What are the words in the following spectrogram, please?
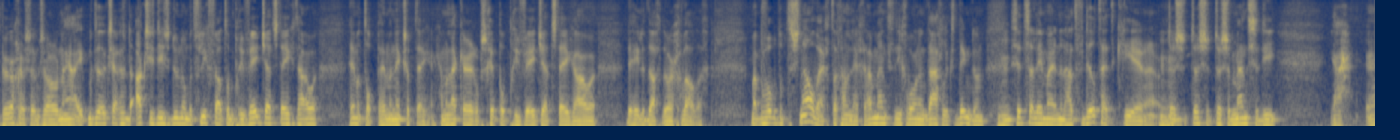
burgers en zo. Nou ja, ik moet ook zeggen, de acties die ze doen op het vliegveld om privéjets tegen te houden, helemaal top. Helemaal niks op tegen. Ga maar lekker op Schiphol privéjets tegenhouden. De hele dag door. Geweldig. Maar bijvoorbeeld op de snelweg te gaan liggen. Hè? Mensen die gewoon een dagelijks ding doen. Mm. Zitten ze alleen maar inderdaad verdeeldheid te creëren. Mhm. Tussen, tussen, tussen mensen die ja, uh,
